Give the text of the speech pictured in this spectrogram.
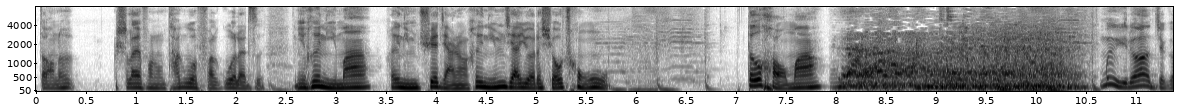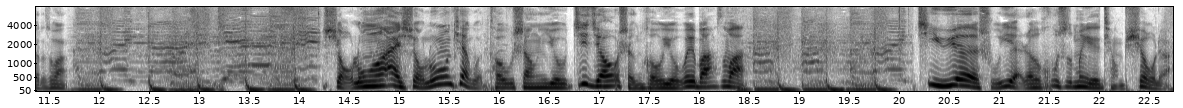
等了十来分钟，他给我发过来是：你和你妈还有你们全家人，还有你们家养的小宠物都好吗？没有一辆及格的是吧？小龙人爱小龙人看过，头上有犄角，身后有尾巴是吧？七月输液，然后护士妹也挺漂亮。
